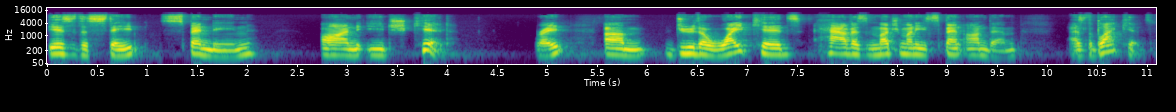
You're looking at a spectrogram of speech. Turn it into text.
is the state spending on each kid? Right? Um, do the white kids have as much money spent on them as the black kids?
